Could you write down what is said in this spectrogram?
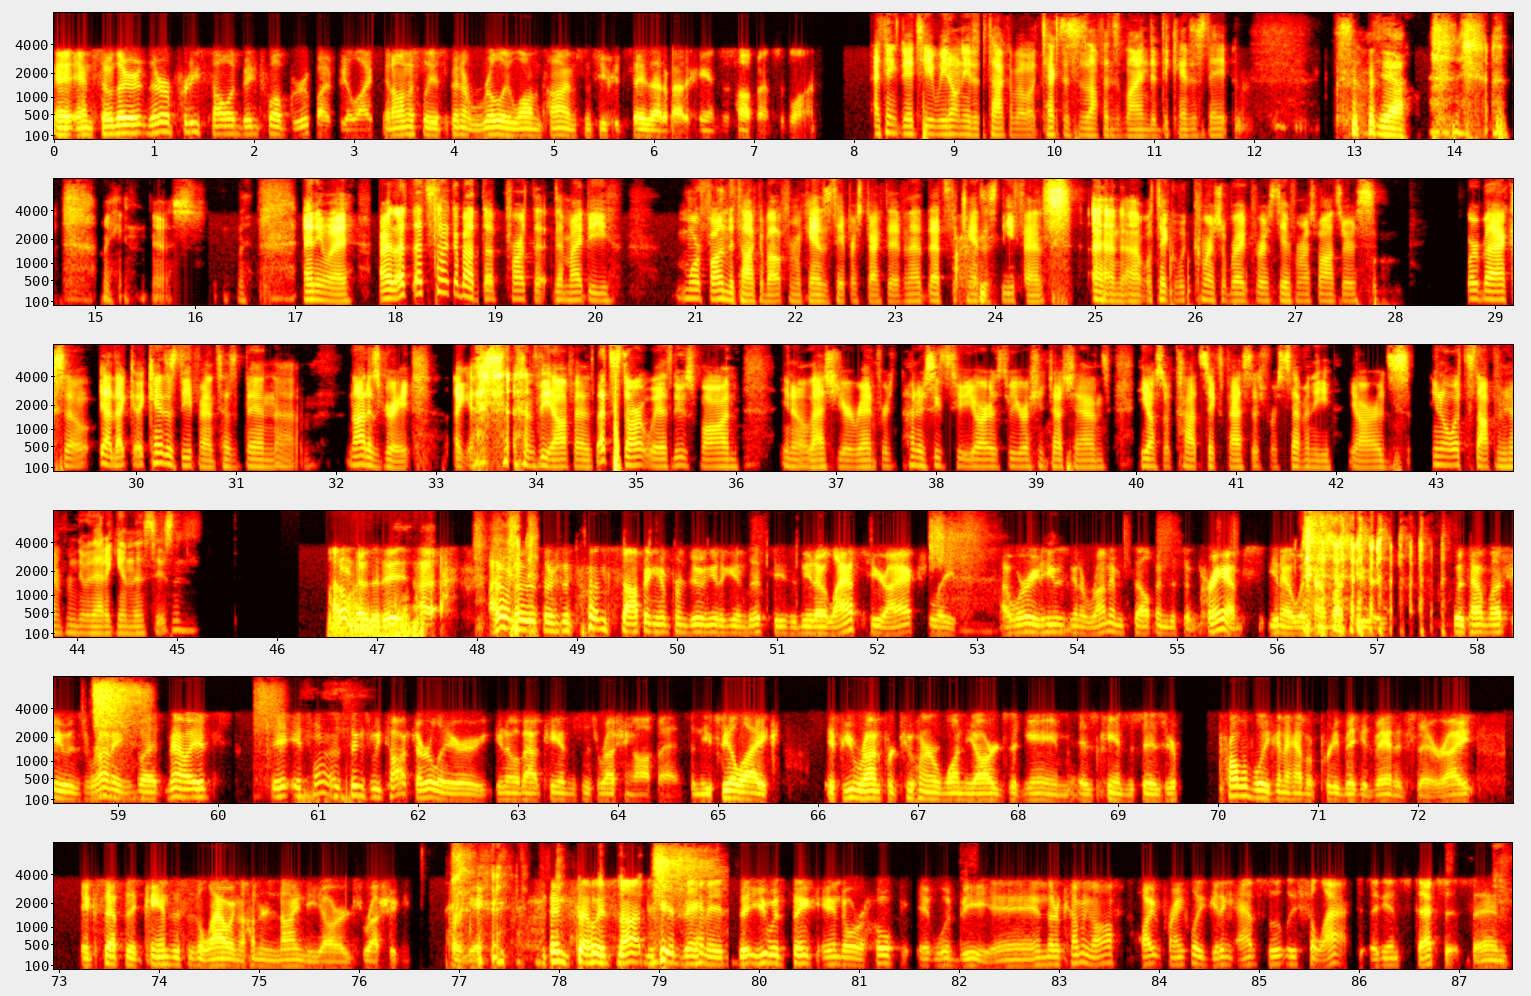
And, and so they're they're a pretty solid Big 12 group, I feel like. And honestly, it's been a really long time since you could say that about a Kansas offensive line. I think JT, we don't need to talk about what Texas's offensive line did to Kansas State. yeah. I mean, yes. anyway, all right, let, let's talk about the part that, that might be more fun to talk about from a Kansas State perspective, and that, that's the Kansas defense. And uh, we'll take a quick commercial break first here from our sponsors. We're back. So, yeah, that, that Kansas defense has been um, not as great, I guess, as the offense. Let's start with Deuce Vaughn. You know, last year ran for 162 yards, three rushing touchdowns. He also caught six passes for 70 yards. You know, what's stopping him from doing that again this season? I don't know that it. I, I don't know that there's a ton stopping him from doing it again this season. You know, last year I actually I worried he was going to run himself into some cramps. You know, with how much he was with how much he was running. But now it's it, it's one of those things we talked earlier. You know about Kansas's rushing offense, and you feel like if you run for 201 yards a game as Kansas is, you're probably going to have a pretty big advantage there, right? Except that Kansas is allowing 190 yards rushing per game. and so it's not the advantage that you would think and or hope it would be. And they're coming off, quite frankly, getting absolutely shellacked against Texas. And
